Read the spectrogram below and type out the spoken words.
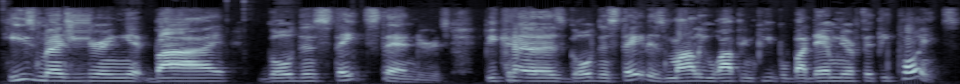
He's measuring it by Golden State standards because Golden State is mollywopping people by damn near 50 points.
